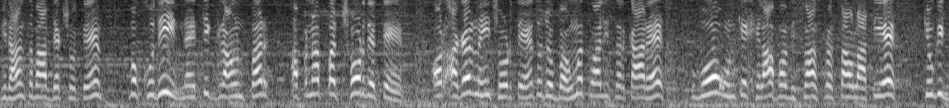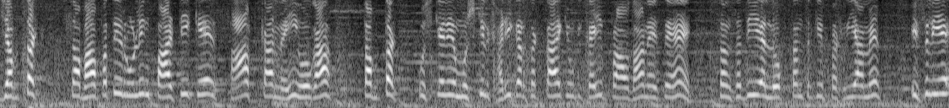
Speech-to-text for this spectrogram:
विधानसभा अध्यक्ष होते हैं, वो खुद ही नैतिक ग्राउंड पर अपना पद छोड़ देते हैं। और अगर नहीं छोड़ते हैं तो जो बहुमत वाली सरकार है, वो उनके खिलाफ अविश्वास प्रस्ताव लाती है। क्योंकि जब तक सभापति रूलिंग पार्टी के साथ का नहीं होगा, तब तक उसके लिए मुश्किल खड़ी कर सकता है, क्योंकि कई प्रावधान ऐसे हैं संसदीय लोकतंत्र की प्रक्रिया में। इसलिए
